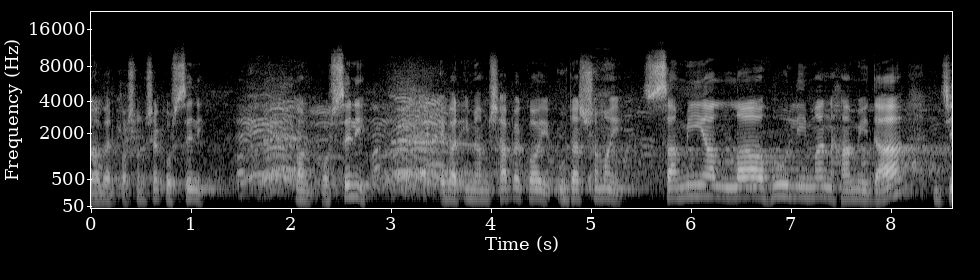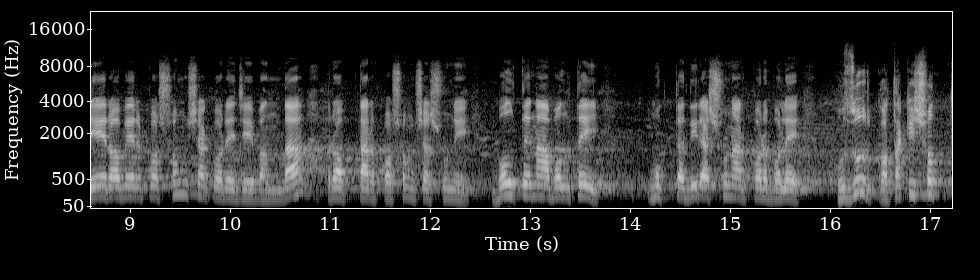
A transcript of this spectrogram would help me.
রবের প্রশংসা করছেনি? কোন, করছেনি? এবার ইমাম সাপে কয়, উঠার সময় সামি আল্লাহু লিমান হামিদা, যে রবের প্রশংসা করে যে বান্দা, রব তার প্রশংসা শুনে, বলতে না বলতেই মুক্তাদিরা শোনার পর বলে হুজুর, কথা কি সত্য?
